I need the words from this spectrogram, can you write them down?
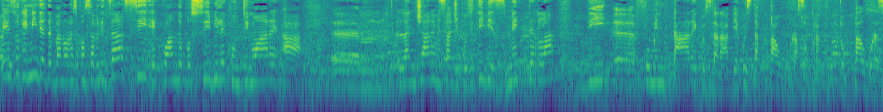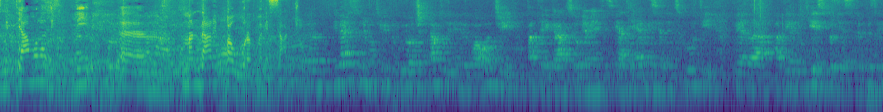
Penso che i media debbano responsabilizzarsi e quando è possibile continuare a ehm, lanciare messaggi positivi e smetterla di eh, fomentare questa rabbia, questa paura soprattutto, paura, smettiamola di, di ehm, mandare paura come messaggio. Diversi sono motivi per cui ho accettato di venire qua oggi, infatti ringrazio ovviamente sia TM sia Denis Curti per avermi chiesto di essere presente.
